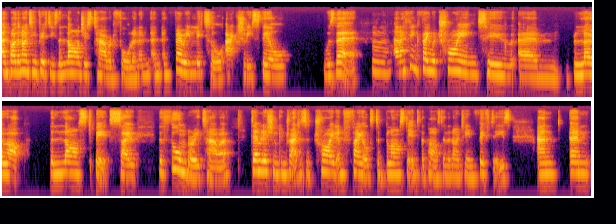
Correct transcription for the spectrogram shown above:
And by the 1950s, the largest tower had fallen, and, and, and very little actually still was there. Mm. And I think they were trying to um, blow up the last bit. So the Thornbury Tower, demolition contractors had tried and failed to blast it into the past in the 1950s. And um,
